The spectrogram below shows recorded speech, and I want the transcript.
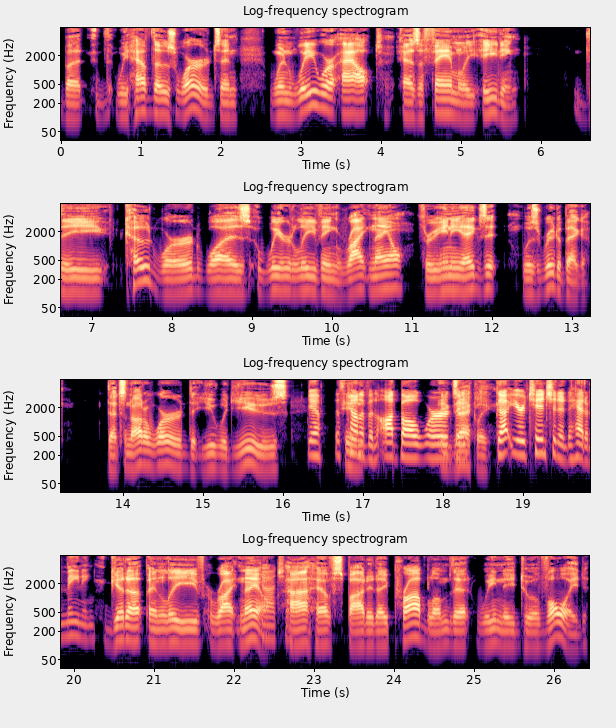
But th- we have those words. And when we were out as a family eating, the code word was we're leaving right now through any exit was rutabaga. That's not a word that you would use Yeah, that's In- kind of an oddball word. exactly. got your attention and it had a meaning. get up and leave right now. Gotcha. I have spotted a problem that we need to avoid.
